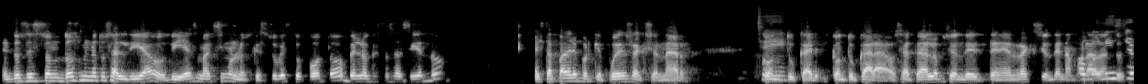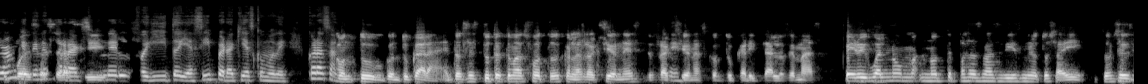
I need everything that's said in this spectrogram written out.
Entonces son dos minutos al día o diez máximo en los que subes tu foto, ven lo que estás haciendo. Está padre porque puedes reaccionar con, tu con tu cara. O sea, te da la opción de tener reacción de enamorada. Como Instagram que tienes la reacción del fueguito y así, pero aquí es como de corazón. Con tu, con tu cara. Entonces tú te tomas fotos con las reacciones, te reaccionas con tu carita a los demás. Pero igual no, no te pasas más de 10 minutos ahí. Entonces,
